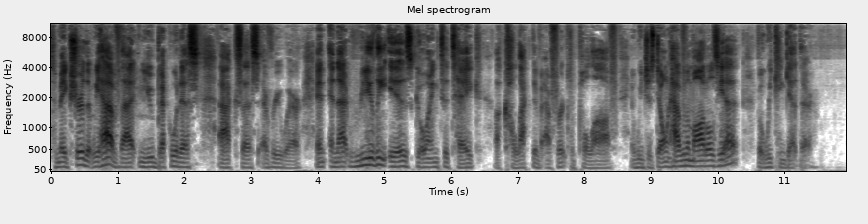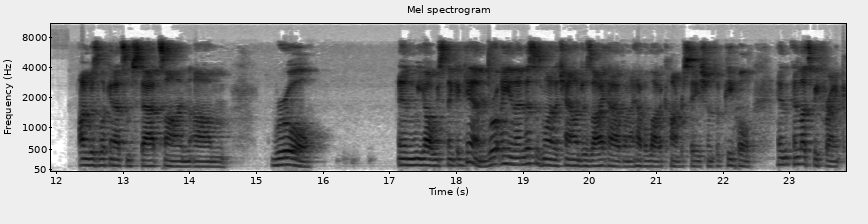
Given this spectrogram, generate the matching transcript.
to make sure that we have that ubiquitous access everywhere. And, and that really is going to take a collective effort to pull off. And we just don't have the models yet, but we can get there. I was looking at some stats on um, rural and we always think again, rural, and this is one of the challenges I have when I have a lot of conversations with people. And, and let's be frank,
